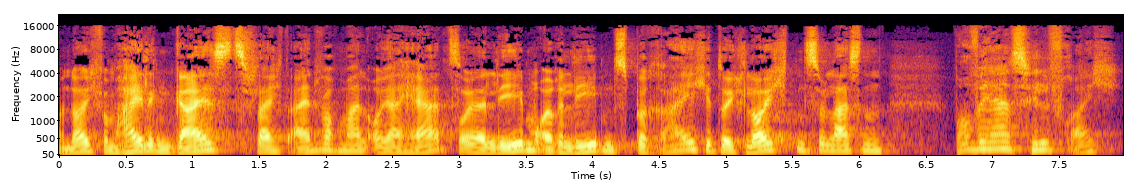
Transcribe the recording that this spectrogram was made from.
und euch vom Heiligen Geist vielleicht einfach mal euer Herz, euer Leben, eure Lebensbereiche durchleuchten zu lassen. Wo wäre es hilfreich,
